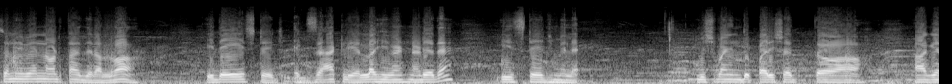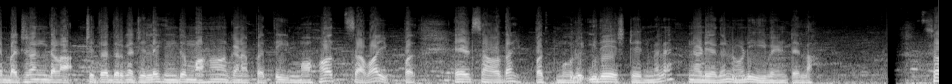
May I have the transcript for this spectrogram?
ಸೊ ನೀವೇನು ನೋಡ್ತಾ ಇದ್ದೀರಲ್ವಾ? ಇದೇ ಸ್ಟೇಜ್ ಎಕ್ಸಾಕ್ಟ್ಲಿ ಎಲ್ಲ ಈವೆಂಟ್ ನಡೆಯೋದೆ ಈ ಸ್ಟೇಜ್ ಮೇಲೆ. ವಿಶ್ವ ಹಿಂದೂ ಪರಿಷತ್ ಹಾಗೆ ಬಜರಂಗ್ ದಳ ಚಿತ್ರದುರ್ಗ ಜಿಲ್ಲೆ ಹಿಂದೂ ಮಹಾಗಣಪತಿ ಮಹೋತ್ಸವ ಇಪ್ಪ, ಎರಡು ಸಾವಿರದ ಇಪ್ಪತ್ತ್ಮೂರು ಇದೇ ಸ್ಟೇಜ್ ಮೇಲೆ ನಡೆಯೋದು ನೋಡಿ ಈವೆಂಟ್ ಎಲ್ಲ. ಸೊ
